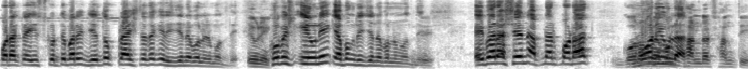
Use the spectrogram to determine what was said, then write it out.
প্রোডাক্টটা ইউজ করতে পারে যেহেতু প্রাইসটা থাকে রিজনেবলের মধ্যে। খুবই ইউনিক এবং রিজনেবলের মধ্যে। এবার আসেন আপনার প্রোডাক্ট মডিউলার ঠান্ডা শান্তি।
